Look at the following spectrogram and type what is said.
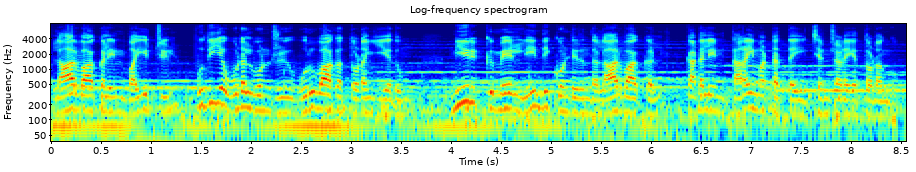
லார்வாக்களின் வயிற்றில் புதிய உடல் ஒன்று உருவாகத் தொடங்கியதும் நீருக்கு மேல் நீந்திக் கொண்டிருந்த லார்வாக்கள் கடலின் தரைமட்டத்தை சென்றடையத் தொடங்கும்.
